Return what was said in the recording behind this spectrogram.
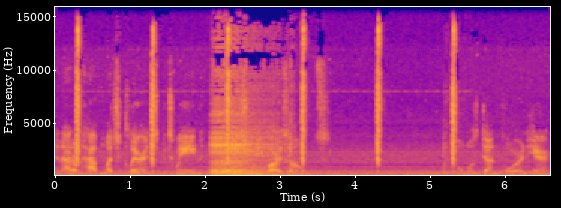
and I don't have much clearance between these rebar zones. Almost done pouring here.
